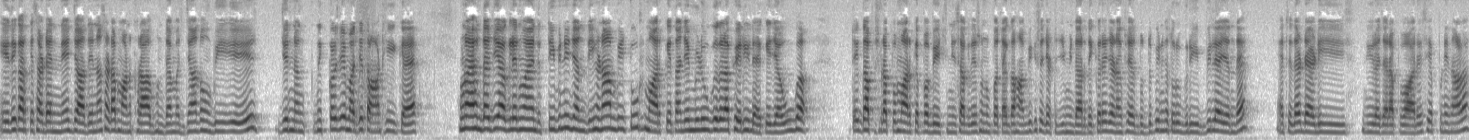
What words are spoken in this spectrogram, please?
ਇਹਦੇ ਕਰਕੇ ਸਾਡਾ ਇੰਨੇ ਜ਼ਿਆਦਾ ਨਾ ਸਾਡਾ ਮਨ ਖਰਾਬ ਹੁੰਦਾ ਮੱਝਾਂ ਤੋਂ ਵੀ ਇਹ ਜੇ ਨੰਗ- ਨਿਕਲ ਜੇ ਮੱਝ ਤਾਂ ਠੀਕ ਹੈ ਹੁਣ ਐ ਹੁੰਦਾ ਜੇ ਅਗਲੇ ਨੂੰ ਐ ਦਿੱਤੀ ਵੀ ਨਹੀਂ ਜਾਂਦੀ ਹਨਾ ਵੀ ਝੂਠ ਮਾਰ ਕੇ ਤਾਂ ਜੇ ਮਿਲੂਗਾ ਅਗਲਾ ਫੇਰ ਹੀ ਲੈ ਕੇ ਜਾਊਗਾ। ਤੇ ਗੱਪ ਸੜੱਪ ਮਾਰ ਕੇ ਆਪਾਂ ਵੇਚ ਨਹੀਂ ਸਕਦੇ, ਤੁਹਾਨੂੰ ਪਤਾ ਹੈ ਗਾਹਾਂ ਵੀ ਕਿਸੇ ਜੱਟ ਜ਼ਿਮੀਂਦਾਰ ਦੇ ਘਰੇ ਜਾਣਾ ਫਿਰ ਦੁੱਧ ਪੀਣ ਖਾਤਰ ਗਰੀਬ ਵੀ ਲੈ ਜਾਂਦਾ। ਇੱਥੇ ਦਾ ਡੈਡੀ ਨੀਰਾ ਚਾਰਾ ਪਵਾ ਰਹੇ ਸੀ ਆਪਣੇ ਨਾਲ।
